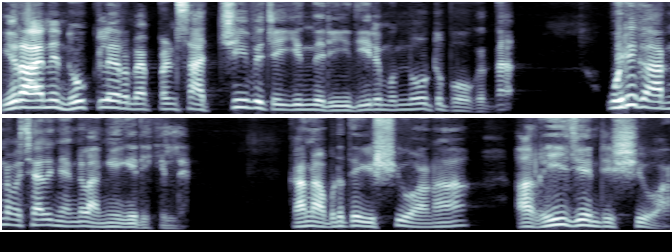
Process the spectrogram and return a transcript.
ഇറാന് ന്യൂക്ലിയർ വെപ്പൺസ് അച്ചീവ് ചെയ്യുന്ന രീതിയിൽ മുന്നോട്ട് പോകുന്ന ഒരു കാരണവശാലും ഞങ്ങൾ അംഗീകരിക്കില്ല. കാരണം അവിടുത്തെ ഇഷ്യൂ ആണ് ആ- റീജിയന്റെ ഇഷ്യൂ ആണ്.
